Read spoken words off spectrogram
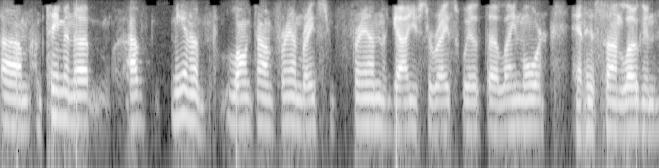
um, I'm teaming up. I've me and a longtime friend, race friend, the guy I used to race with, uh, Lane Moore, and his son Logan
